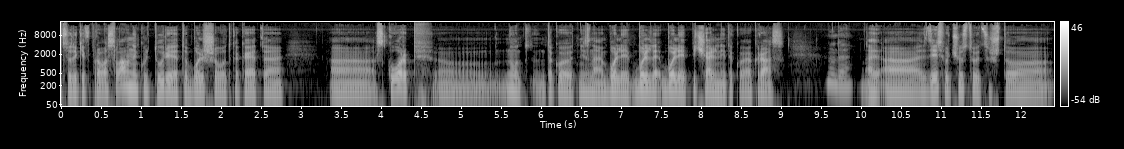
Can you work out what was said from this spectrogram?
Все-таки в православной культуре это больше вот какая-то скорбь, ну, такой вот, не знаю, более, более, более печальный такой окрас. Ну да. А, а здесь вот чувствуется, что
